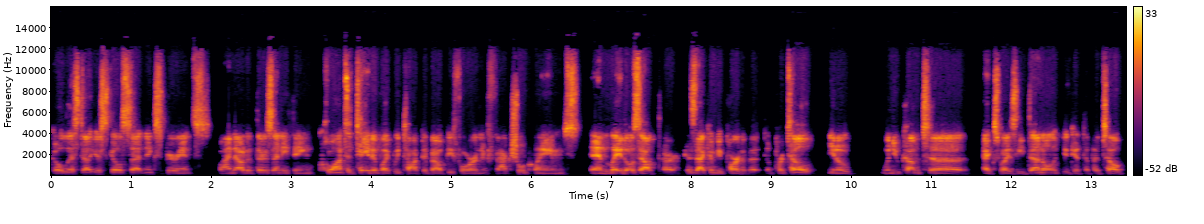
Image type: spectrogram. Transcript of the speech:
go list out your skill set and experience, find out if there's anything quantitative, like we talked about before, and factual claims, and lay those out there because that can be part of it. The Patel, you know, when you come to XYZ Dental, you get the Patel.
